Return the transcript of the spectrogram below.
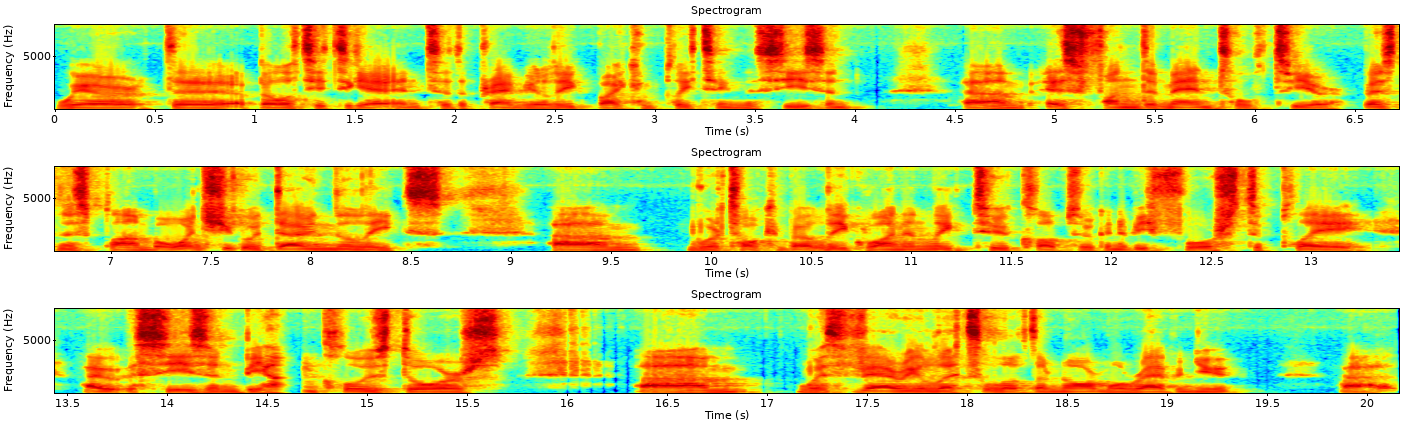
where the ability to get into the Premier League by completing the season um, is fundamental to your business plan. But once you go down the leagues, um, we're talking about League One and League Two clubs who are going to be forced to play out a season behind closed doors um, with very little of their normal revenue. Uh,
